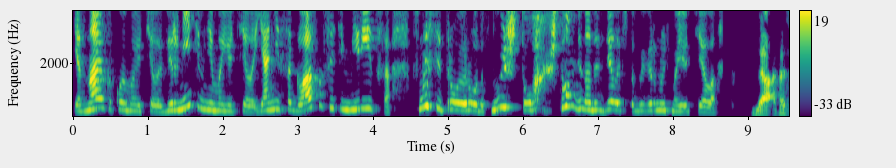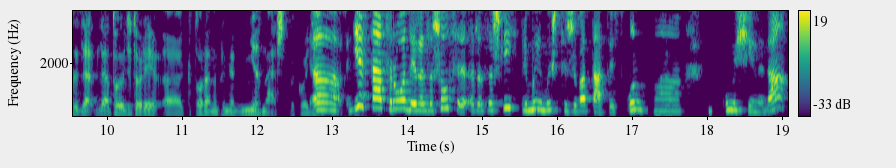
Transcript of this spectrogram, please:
Я знаю, какое мое тело. Верните мне мое тело. Я не согласна с этим мириться. В смысле трое родов? Ну и что? Что мне надо сделать, чтобы вернуть мое тело? Для, опять же, для, для той аудитории, э, которая, например, не знает, что такое диастаз. Э, диастаз, роды, разошелся, разошлись прямые мышцы живота. То есть он э, у мужчины, да,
